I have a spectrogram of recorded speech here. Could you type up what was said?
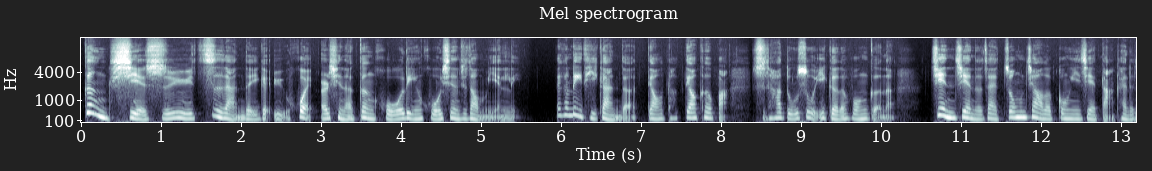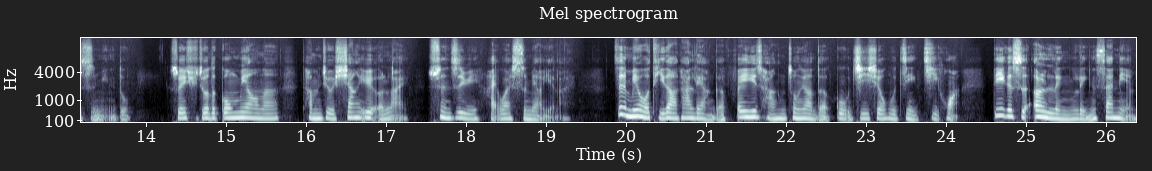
更写实于自然的一个语汇，而且呢，更活灵活现的就在我们眼里。那个立体感的雕雕刻法，使他独树一格的风格呢，渐渐的在宗教的工艺界打开了知名度。所以许多的宫庙呢，他们就相约而来，甚至于海外寺庙也来。这里面我提到他两个非常重要的古迹修复计计划。第一个是二零零三年，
